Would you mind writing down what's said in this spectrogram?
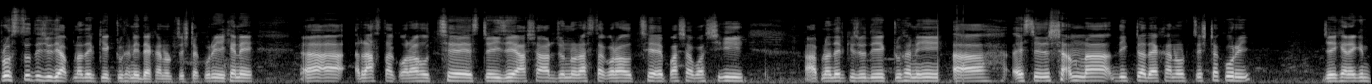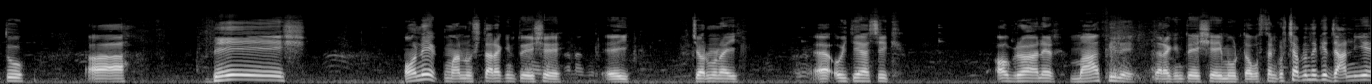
প্রস্তুতি যদি আপনাদেরকে একটুখানি দেখানোর চেষ্টা করি, এখানে রাস্তা করা হচ্ছে স্টেজে আসার জন্য রাস্তা করা হচ্ছে, পাশাপাশি আপনাদেরকে যদি একটুখানি স্টেজের সামনা দিকটা দেখানোর চেষ্টা করি যে এখানে কিন্তু বেশ অনেক মানুষ তারা কিন্তু এসে এই চরমনাই ঐতিহাসিক অগ্রহায়ণের মাহফিলে তারা কিন্তু এসে এই মুহূর্তে অবস্থান করছে। আপনাদেরকে জানিয়ে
